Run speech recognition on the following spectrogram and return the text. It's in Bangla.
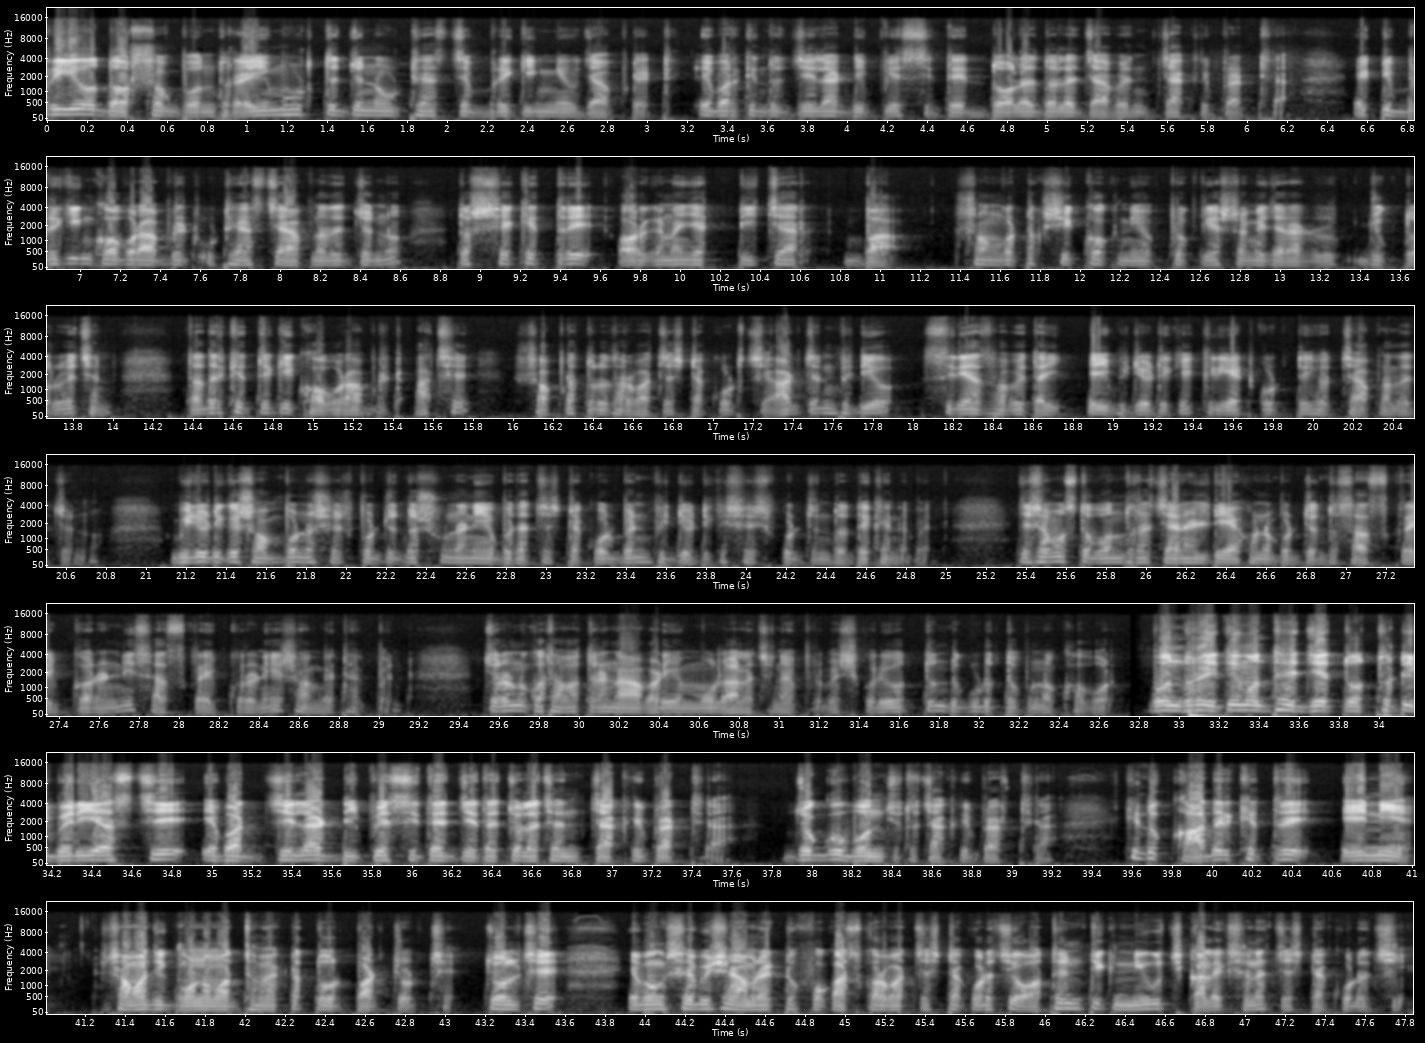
প্রিয় দর্শক বন্ধুরা, এই মুহূর্তের জন্য উঠে আসছে ব্রেকিং নিউজ আপডেট এবার কিন্তু জেলা ডিপিএসসিতে দলে দলে যাবেন চাকরি প্রার্থীরা। একটি ব্রেকিং খবর আপডেট উঠে আসছে আপনাদের জন্য। তো সেক্ষেত্রে অর্গানাইজার টিচার বা সংগঠক, শিক্ষক নিয়োগ প্রক্রিয়ার সঙ্গে যারা যুক্ত রয়েছেন, তাদের ক্ষেত্রে কি খবর আপডেট আছে? সবটা তুলে ধরবার চেষ্টা করছি। আর্জেন্ট ভিডিও সিরিয়াসভাবে তাই এই ভিডিওটিকে ক্রিয়েট করতেই হচ্ছে আপনাদের জন্য। ভিডিওটিকে সম্পূর্ণ শেষ পর্যন্ত শুনে নিয়ে বোঝার চেষ্টা করবেন, ভিডিওটিকে শেষ পর্যন্ত দেখে নেবেন। যে সমস্ত বন্ধুরা চ্যানেলটি এখনও পর্যন্ত সাবস্ক্রাইব করেননি, সাবস্ক্রাইব করে নিয়ে সঙ্গে থাকবেন। চলুন কথাবার্তা না বাড়িয়ে মূল আলোচনায় প্রবেশ করি। অত্যন্ত গুরুত্বপূর্ণ খবর। বন্ধুরা, ইতিমধ্যে যে তথ্যটি বেরিয়ে আসছে, এবার জেলার ডিপিএসসিতে যেতে চলেছেন চাকরি প্রার্থীরা, যোগ্য বঞ্চিত চাকরি প্রার্থীরা। কিন্তু কাদের ক্ষেত্রে এ নিয়ে সামাজিক গণমাধ্যমে একটা তোড়পাড় চড়ছে, চলছে এবং সে বিষয়ে আমরা একটু ফোকাস করবার চেষ্টা করেছি অথেন্টিক নিউজ কালেকশনের চেষ্টা করেছি।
